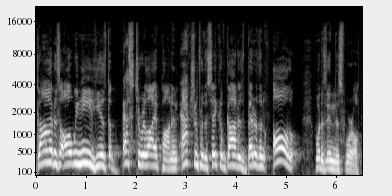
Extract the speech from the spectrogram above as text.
God is all we need. He is the best to rely upon, and action for the sake of God is better than all what is in this world.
